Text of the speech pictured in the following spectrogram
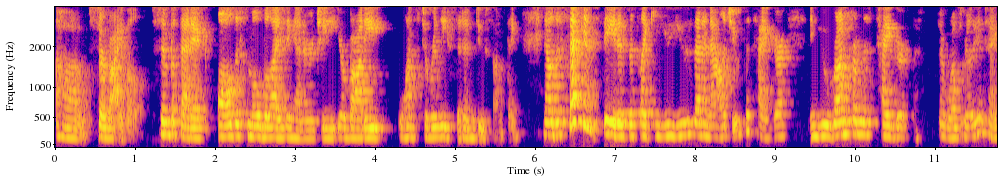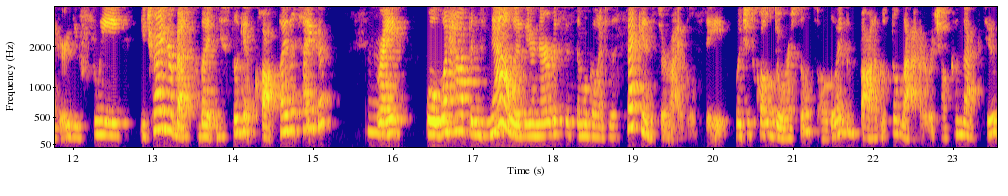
um, survival, sympathetic, all this mobilizing energy. Your body wants to release it and do something. Now, the second state is if, like, you use that analogy with the tiger and you run from this tiger. If there was really a tiger, you flee, you try your best, but you still get caught by the tiger mm-hmm. right? Well, what happens now is your nervous system will go into the second survival state, which is called dorsal. It's all the way at the bottom of the ladder, which I'll come back to.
